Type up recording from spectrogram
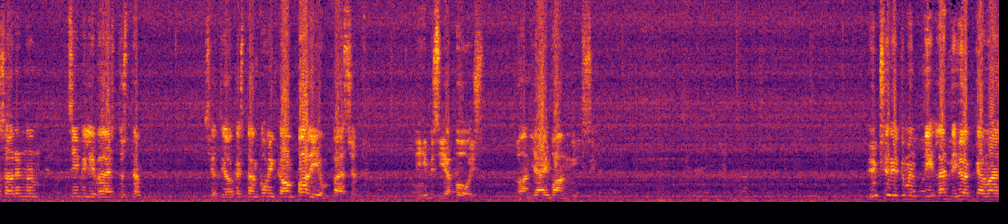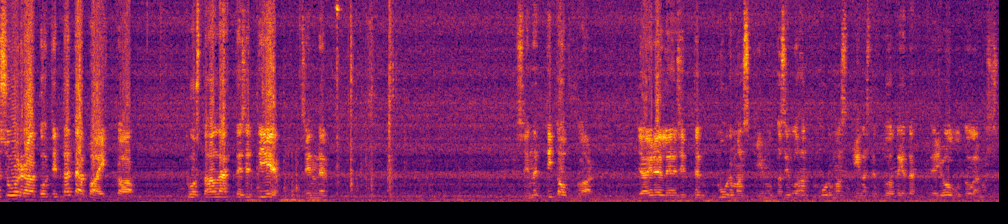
Kalastajasaaren siviiliväestöstä sieltä ei oikeastaan kovinkaan paljon päässyt ihmisiä pois, vaan jäi vangiksi. Yksi rykmentti lähti hyökkäämään suoraan kohti tätä paikkaa. Tuostahan lähtee se tie sinne, sinne Titovkaan. Ja edelleen sitten Murmanskiin, mutta silloinhan Murmanskiin asti tuo tietä ei ollut olemassa.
